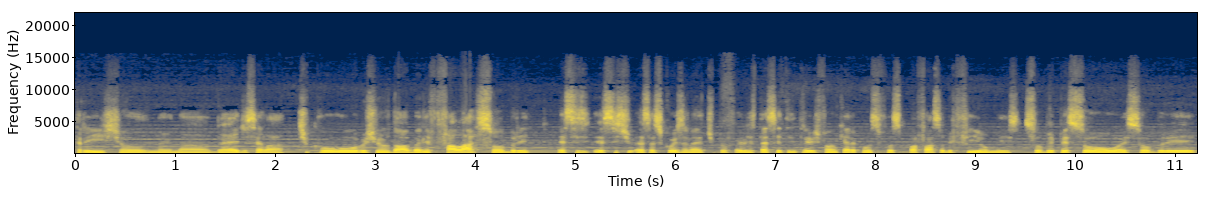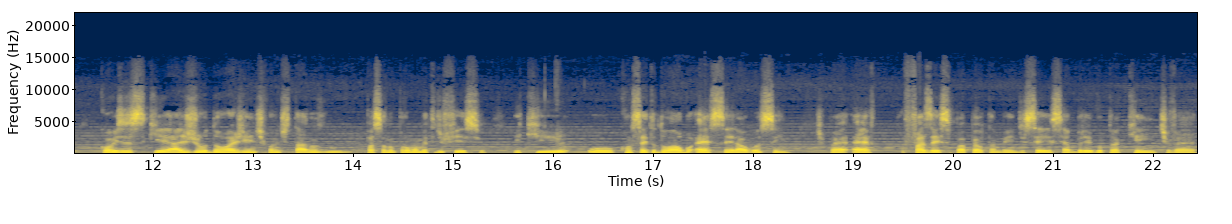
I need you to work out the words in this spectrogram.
triste ou meio na bad, sei lá. Tipo, o objetivo do álbum é ele falar sobre esses, esses, essas coisas, né? Tipo, ele até cita entrevista falando que era como se fosse para falar sobre filmes, sobre pessoas, sobre coisas que ajudam a gente quando a gente tá no, passando por um momento difícil. E que o conceito do álbum é ser algo assim. Tipo, é, é fazer esse papel também, de ser esse abrigo para quem tiver.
